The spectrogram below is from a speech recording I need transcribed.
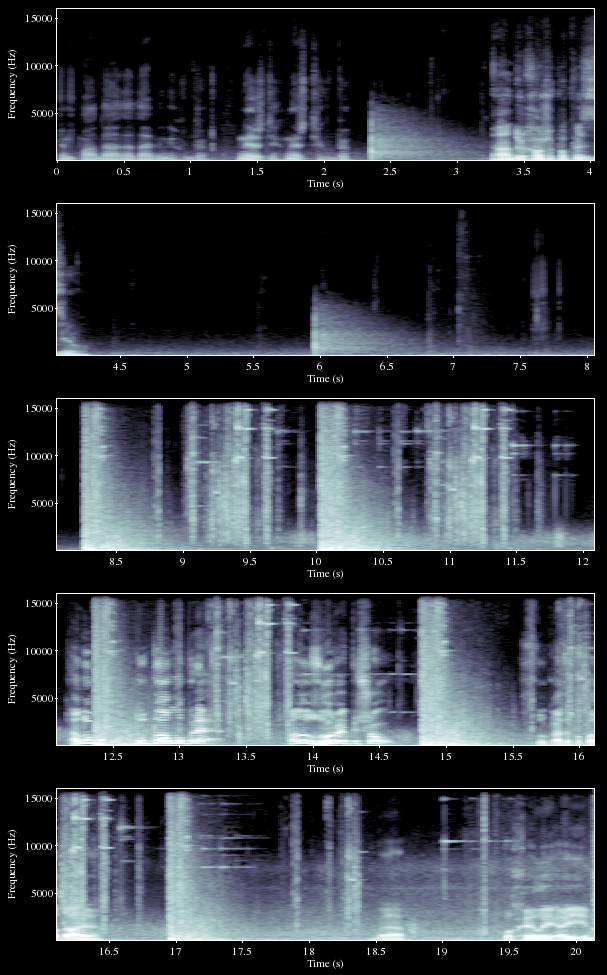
Кімпа, да, да, да, він їх вбив. Нижніх, нижніх вбив. А, Андрюха вже попиздів. А ну, додому, бля! А ну, згори пішов. Сука, не попадаю. Бе. Похилий аїм.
